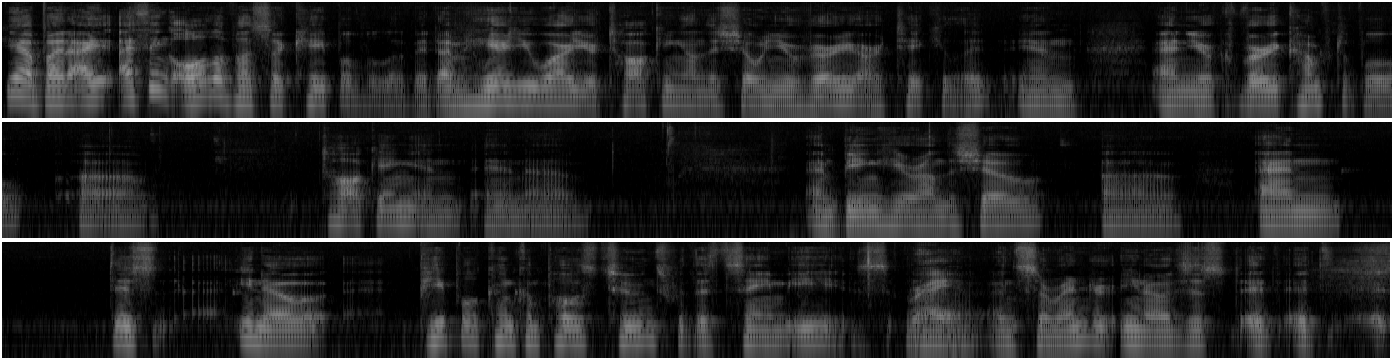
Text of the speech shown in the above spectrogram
Yeah, but I, I think all of us are capable of it. I mean, here you are, you're talking on the show, and you're very articulate, and and you're very comfortable uh, talking and and uh, and being here on the show. Uh, and there's, you know, people can compose tunes with the same ease, uh, Right. and surrender. You know, just it, it, it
